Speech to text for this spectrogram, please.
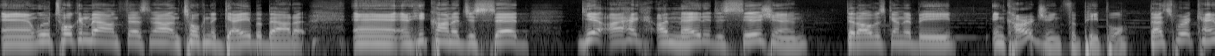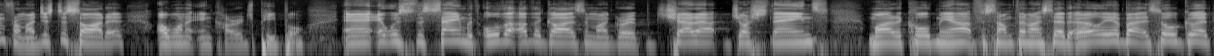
And we were talking about on Thursday night and talking to Gabe about it. And, and he kind of just said, Yeah, I, had, I made a decision that I was going to be encouraging for people. That's where it came from. I just decided I want to encourage people. And it was the same with all the other guys in my group. Shout out Josh Staines, might have called me out for something I said earlier, but it's all good.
